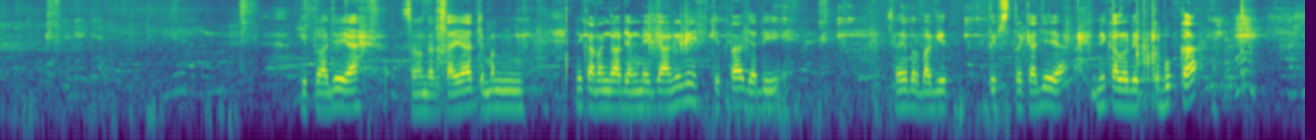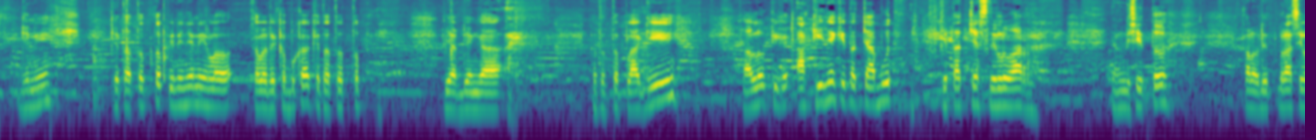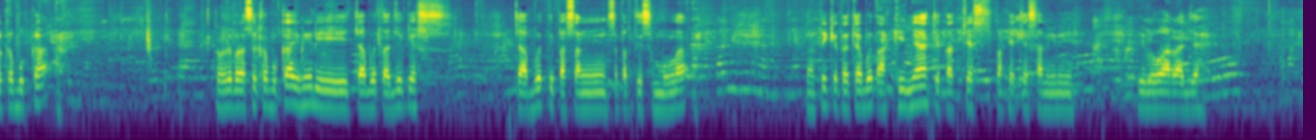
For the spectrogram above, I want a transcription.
Gitu aja ya saran dari saya. Cuman ini karena nggak ada yang megang ini kita jadi saya berbagi tips trik aja ya. Ini kalau dikebuka gini kita tutup ininya nih lo kalau dikebuka kita tutup biar dia nggak ketutup lagi. Lalu akinya kita cabut kita cas di luar. Yang di situ kalau berhasil kebuka kalau berhasil kebuka ini dicabut aja guys. Cabut dipasang seperti semula nanti kita cabut akinya kita cas pakai casan ini di luar aja.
